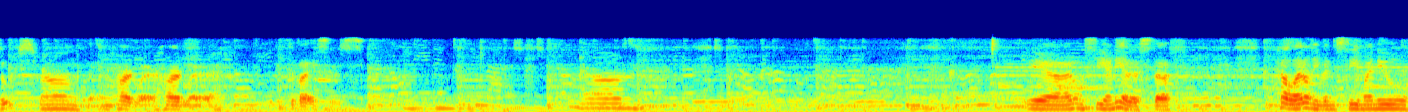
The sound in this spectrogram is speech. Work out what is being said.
Oops, wrong thing. Hardware, hardware. Devices. Um, yeah, I don't see any of this stuff. Hell, I don't even see my new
